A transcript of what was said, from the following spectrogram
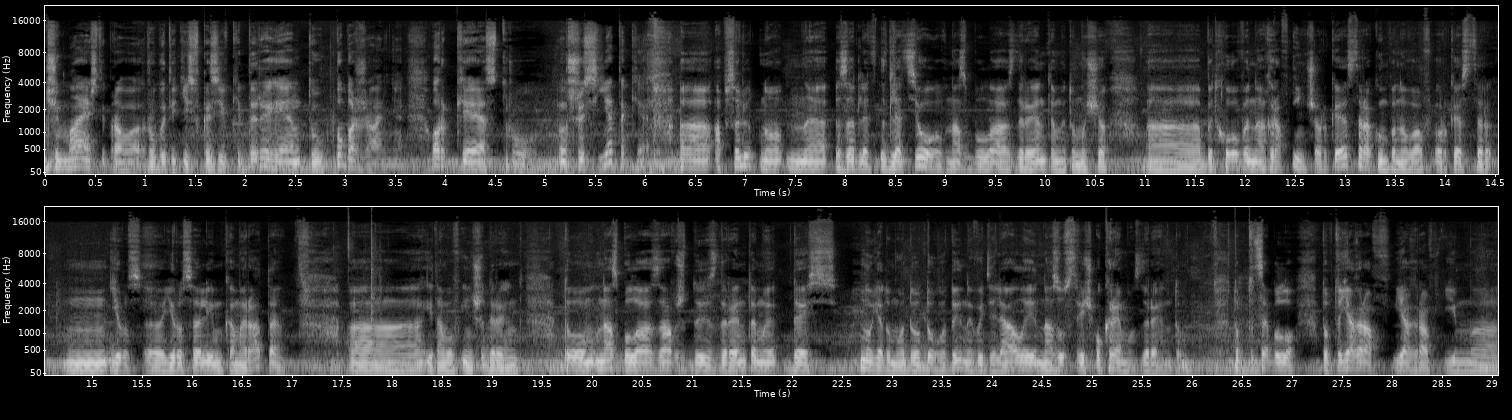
чи маєш ти право робити якісь вказівки диригенту, побажання, оркестру? Ну, щось є таке? Абсолютно для, для цього в нас була з диригентами, тому що Бетховена грав інший оркестр, акомпонував оркестр Єрус, Єрусалім Камерата, і там був інший диригент. То в нас була завжди з диригентами десь ну я думаю, до до години виділяли на зустріч окремо з диригентом. Тобто, це було. Тобто, я грав, я грав їм е,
